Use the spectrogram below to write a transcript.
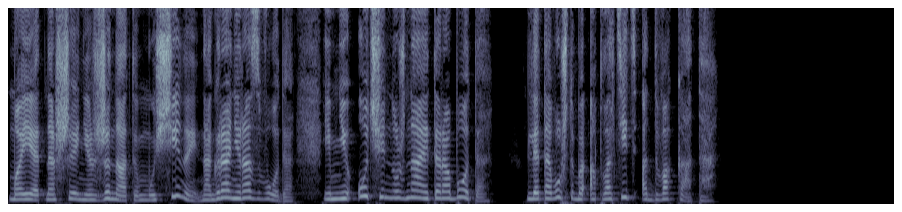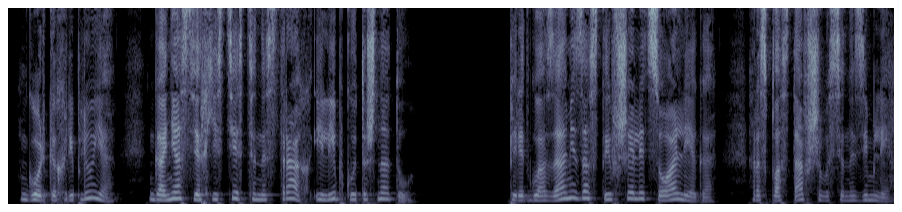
Мои отношения с женатым мужчиной на грани развода, и мне очень нужна эта работа для того, чтобы оплатить адвоката. Горько хриплю я, гоня сверхъестественный страх и липкую тошноту. Перед глазами застывшее лицо Олега, распластавшегося на земле.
